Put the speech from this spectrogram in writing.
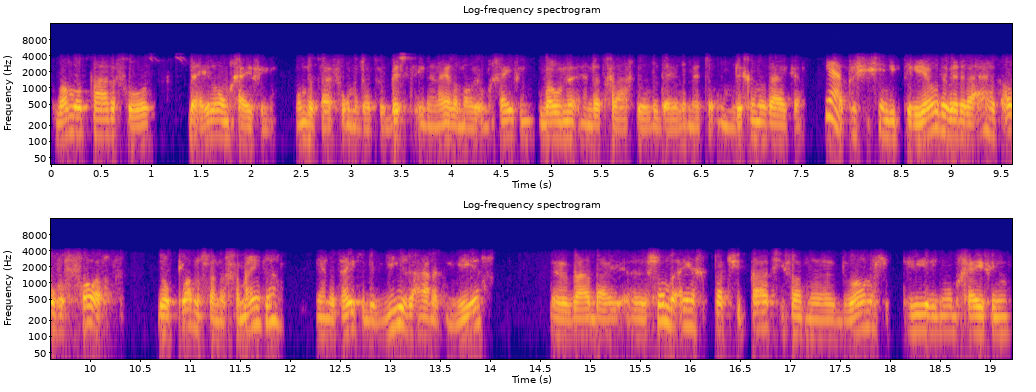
Wandelpaden voor de hele omgeving. Omdat wij vonden dat we best in een hele mooie omgeving wonen en dat graag wilden delen met de omliggende wijken. Ja. precies in die periode werden we eigenlijk overvallen door plannen van de gemeente. En dat heette de Wieren aan het Meer. Uh, waarbij uh, zonder enige participatie van uh, bewoners hier in de omgeving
